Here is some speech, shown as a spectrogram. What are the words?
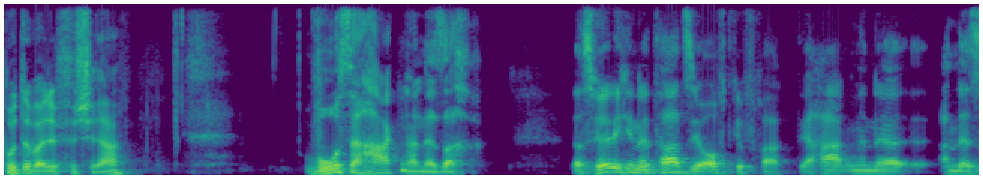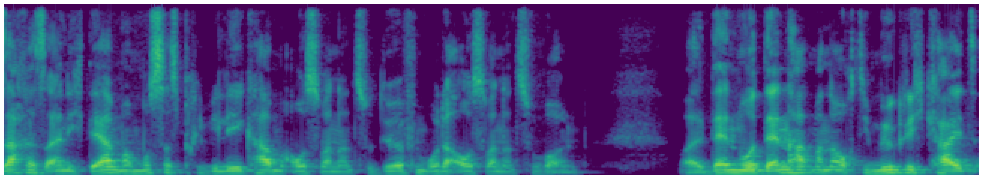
Butter bei den Fische, ja. Wo ist der Haken an der Sache? Das werde ich in der Tat sehr oft gefragt. Der Haken der, an der Sache ist eigentlich der, man muss das Privileg haben, auswandern zu dürfen oder auswandern zu wollen. Weil denn nur dann hat man auch die Möglichkeit,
